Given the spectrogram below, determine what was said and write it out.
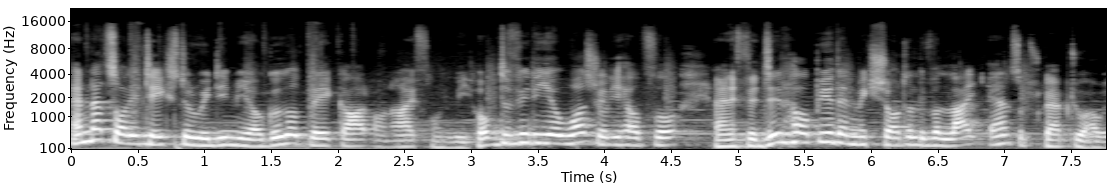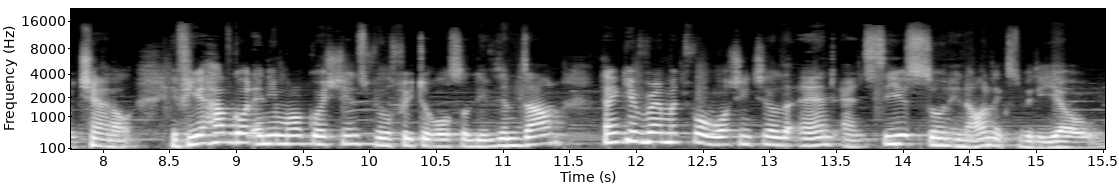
And that's all it takes to redeem your google play card on iphone. We hope the video was really helpful. And if it did help you then make sure to leave a like and subscribe to our channel. If you have got any more questions feel free to also leave them down. Thank you very much for watching till end and see you soon in our next video.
